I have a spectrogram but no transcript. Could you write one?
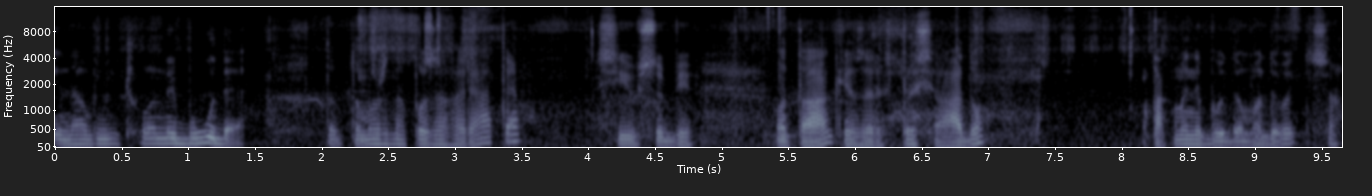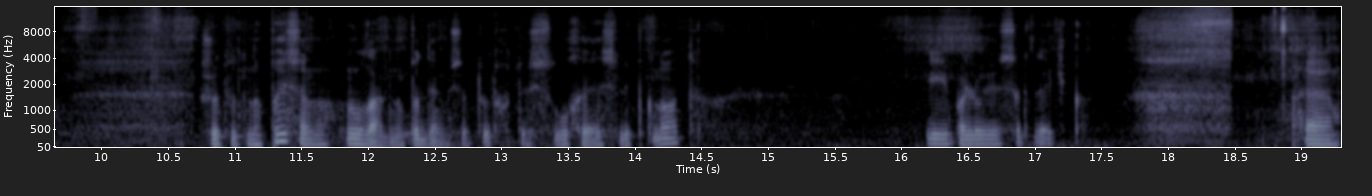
і нам нічого не буде. Тобто можна позагоряти, сів собі Отак, я зараз присяду. Так, ми не будемо дивитися, що тут написано. Ну ладно, подивимося, тут хтось слухає сліпкнот і малює сердечко. Е,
